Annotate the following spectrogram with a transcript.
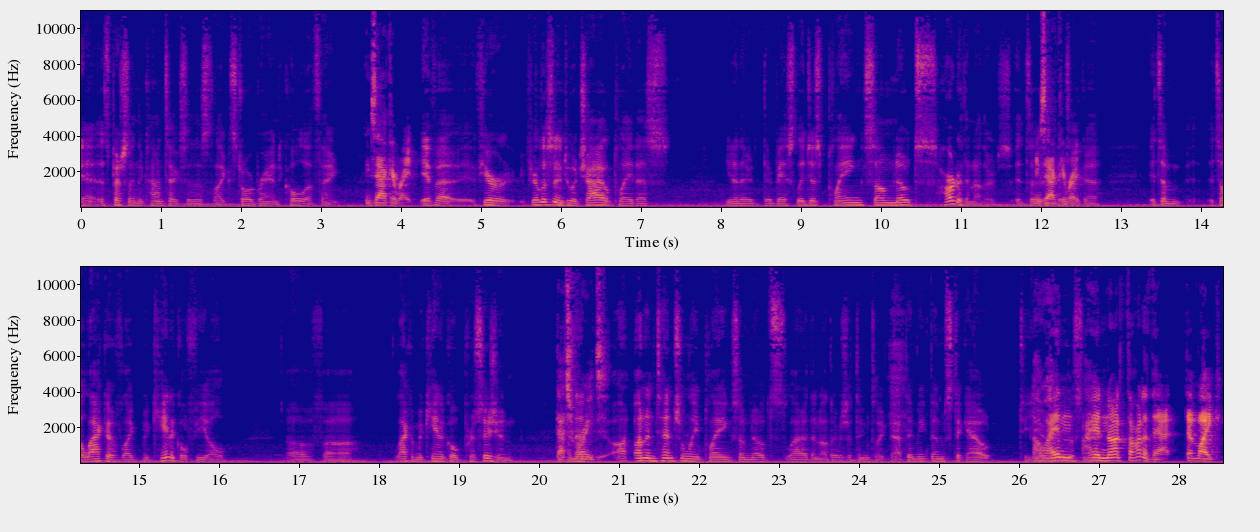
Uh, Especially in the context of this like store brand cola thing. Exactly right. If uh, if you're if you're listening to a child play this, you know they're they're basically just playing some notes harder than others. It's a, Exactly it's right. Like a, it's a it's a lack of like mechanical feel, of uh, lack of mechanical precision. That's right. un- unintentionally playing some notes louder than others or things like that. They make them stick out to you. Oh, I hadn't. I had not thought of that. That like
